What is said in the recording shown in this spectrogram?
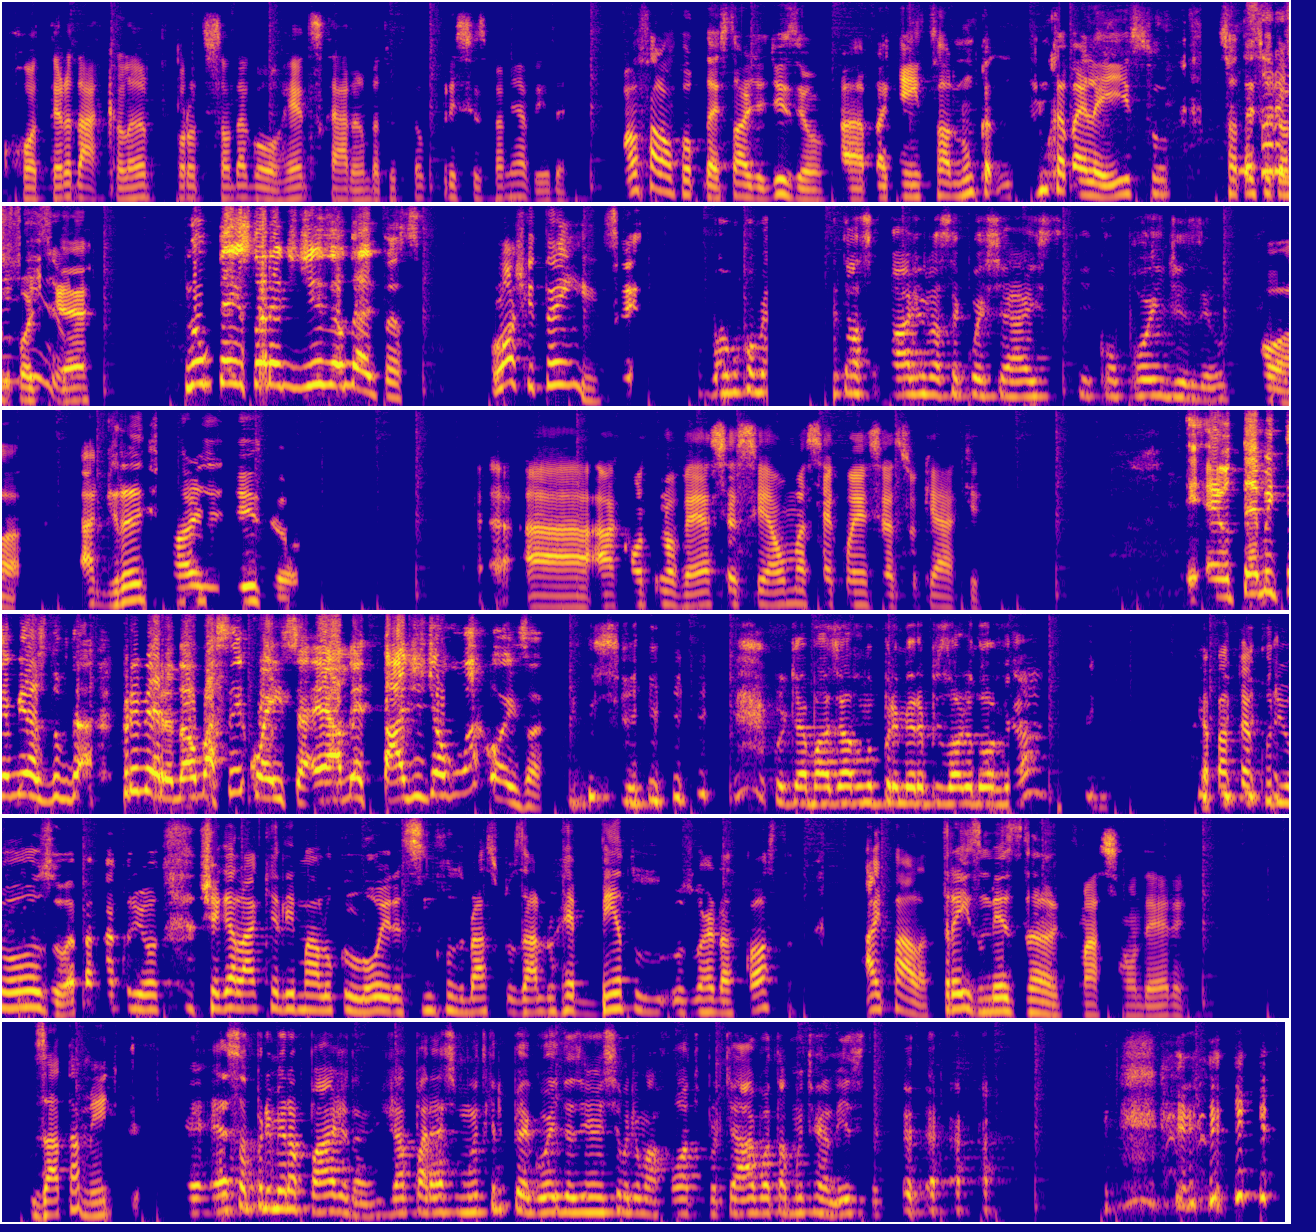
Roteiro da Clamp, produção da Go Hands, caramba, tudo que eu preciso pra minha vida. Vamos falar um pouco da história de Diesel? Ah, pra quem só nunca, nunca vai ler isso, só tá História escutando o de podcast. Não tem história de diesel, Dantas. Lógico que tem. Vocês, Vamos comentar as páginas sequenciais que compõem Diesel. porra, a grande história de Diesel. A, a controvérsia se é uma sequência Sukiyaki. Eu também tenho minhas dúvidas. Primeiro, não é uma sequência, é a metade de alguma coisa. Sim. Porque é baseado no primeiro episódio do OVA. É pra ficar curioso, é pra ficar curioso. Chega lá aquele maluco loiro, assim, com os braços cruzados, rebenta os, os guarda-costas. Aí fala, três meses antes. A animação dele. Exatamente. É, Essa primeira página já parece muito que ele pegou e desenhou em cima de uma foto, porque a água tá muito realista.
